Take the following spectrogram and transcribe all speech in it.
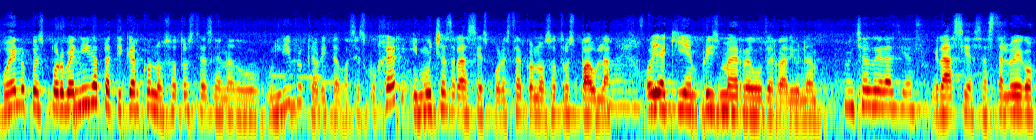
Bueno, pues por venir a platicar con nosotros te has ganado un libro que ahorita vas a escoger y muchas gracias por estar con nosotros, Paula, hoy aquí en Prisma RU de Radio UNAM. Muchas gracias. Gracias, hasta luego.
